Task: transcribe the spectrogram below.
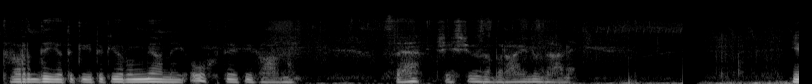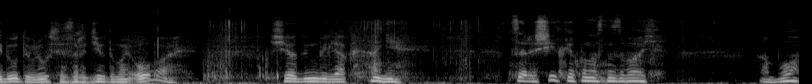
Твердий, отакий такий рум'яний. Ух ти, який гарний. Все, чищу, забираю йду далі. Іду, дивлюся, зрадів, думаю, о, ще один біляк. А ні. Це решітка, як у нас називають. Або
